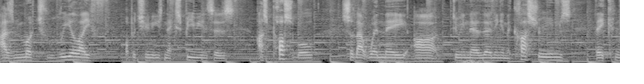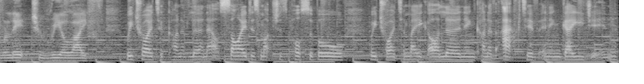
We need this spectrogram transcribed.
as much real life opportunities and experiences as possible so that when they are doing their learning in the classrooms, they can relate to real life. We try to kind of learn outside as much as possible. We try to make our learning kind of active and engaging,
